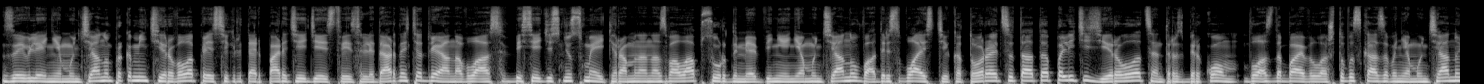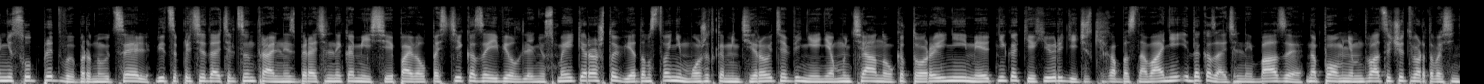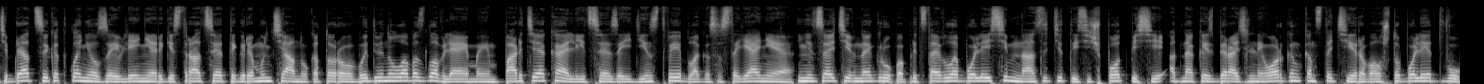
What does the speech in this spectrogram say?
Заявление Мунтяну прокомментировала пресс-секретарь партии «Действие и солидарность» Адриана Влас. В беседе с Ньюсмейкером она назвала абсурдными обвинения Мунтяну в адрес власти, которая, цитата, политизировала Центризбирком. Влас добавила, что высказывания Мунтяну несут предвыборную цель. Вице-председатель Центральной избирательной комиссии Павел Постика заявил для Ньюсмейкера, что ведомство не может комментировать обвинения Мунтяну, которые не имеют никаких юридических обоснований и доказательной базы. Напомним, 24 сентября сентября ЦИК отклонил заявление о регистрации от Игоря Мунтяну, которого выдвинула возглавляемая им партия «Коалиция за единство и благосостояние». Инициативная группа представила более 17 тысяч подписей, однако избирательный орган констатировал, что более 2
